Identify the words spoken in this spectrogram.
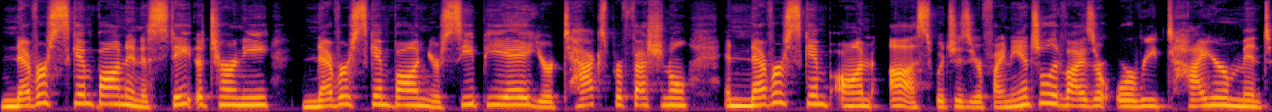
Never skimp on an estate attorney, never skimp on your CPA, your tax professional, and never skimp on us, which is your financial advisor or retirement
